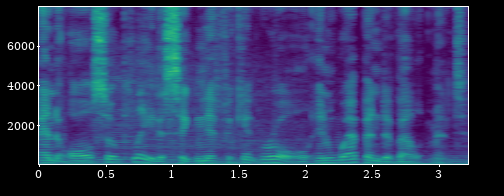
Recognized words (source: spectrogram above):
and also played a significant role in weapon development.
